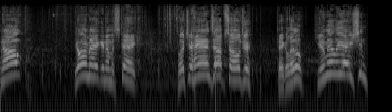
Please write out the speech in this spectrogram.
No. You're making a mistake. Put your hands up, soldier. Take a little humiliation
